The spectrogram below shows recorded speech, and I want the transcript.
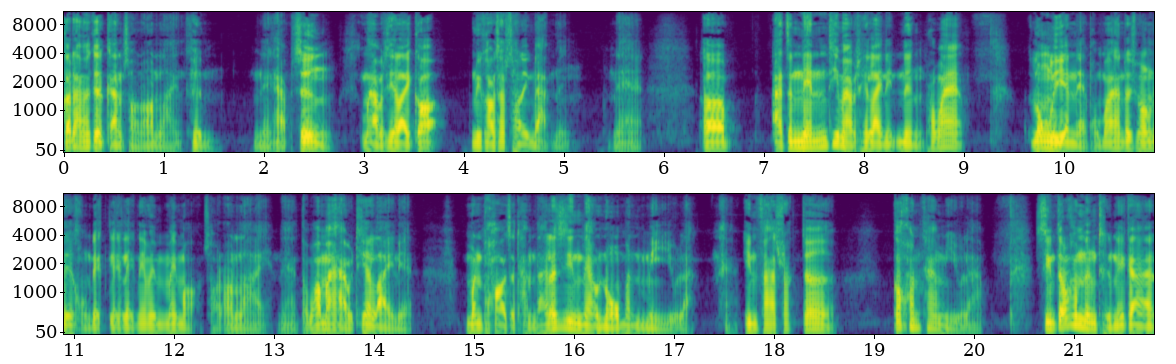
ก็ทำให้เกิดการสอนออนไลน์ขึ้น นะครับซึ่งมหาวิทยาลัยก็มีความซับซ้อนอีกแบบหนึ่งนะฮะเอ่ออาจจะเน้นที่มหาวิทยาลัยนิดหนึ่งเพราะว่าโรงเรียนเนี่ยผมว่าโดยเฉพาะโรงเรียนของเด็กเล็กๆเนี่ยไม่ไม่เหมาะสอนออนไลน์นะฮะแต่ว่ามหาวิทยาลัยเนี่ยมันพอจะทำได้แล้วจริงๆแนวโน้มมันมีอยู่แล้วนะ infrastructure ก็ค่อนข้างมีอยู่แล้ว สิ่งที่ต้องคำนึงถึงในการ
